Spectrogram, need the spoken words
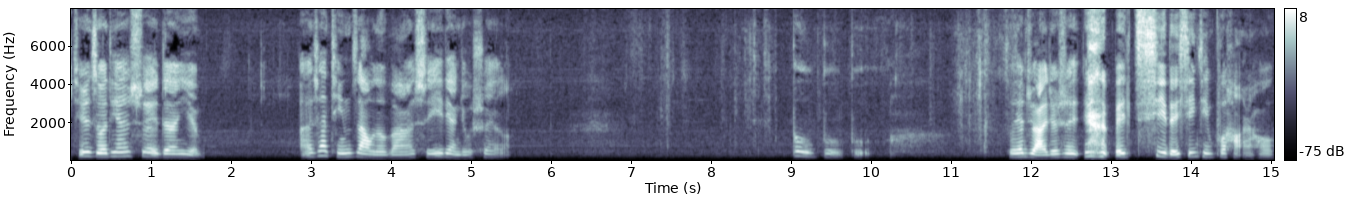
其实昨天睡的也还算挺早的吧，十一点就睡了。不不不，昨天主要就是 被气的心情不好，然后。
